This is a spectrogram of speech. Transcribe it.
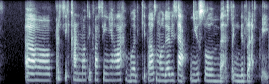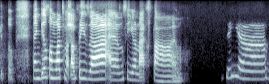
uh, percikan motivasinya lah buat kita semoga bisa nyusul Mbak segera kayak gitu. Thank you so much Mbak Afriza and see you next time. See ya.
